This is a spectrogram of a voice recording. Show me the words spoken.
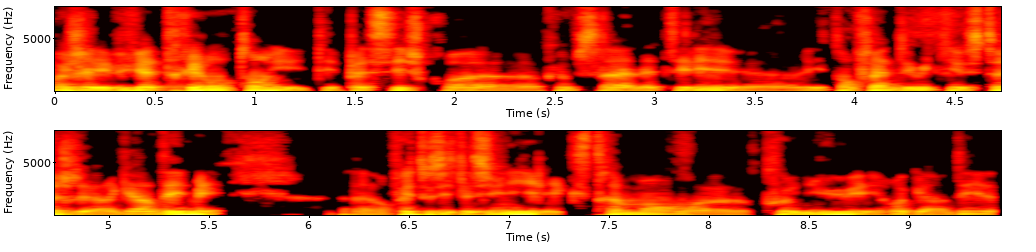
Moi, je l'avais vu il y a très longtemps. Il était passé, je crois, euh, comme ça à la télé. Euh, étant fan de Whitney Houston, je l'avais regardé, mais euh, en fait, aux États-Unis, il est extrêmement euh, connu et regardé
